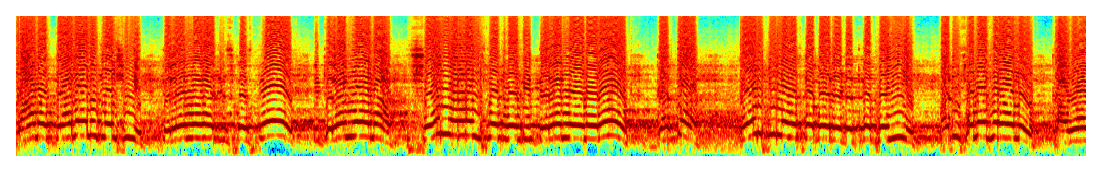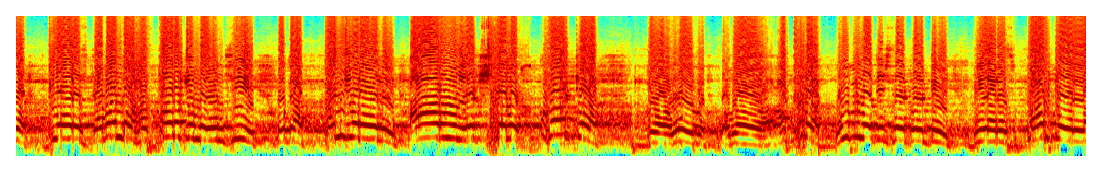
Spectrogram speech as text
ప్రాణ త్యాగాలు చేసి తెలంగాణ తీసుకొస్తే ఈ తెలంగాణ సోనియమ్మ ఇచ్చినటువంటి తెలంగాణలో గత కోరికలు ఎత్తపోయి ఎత్తపోయి పది సంవత్సరాలు టిఆర్ఎస్ కబంధ హస్తాల కింద ఉంచి ఒక పనికిరాని ఆరు లక్షల కోట్ల అప్పుల ఊపిలో తీసినటువంటి బీఆర్ఎస్ పార్టీ వల్ల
